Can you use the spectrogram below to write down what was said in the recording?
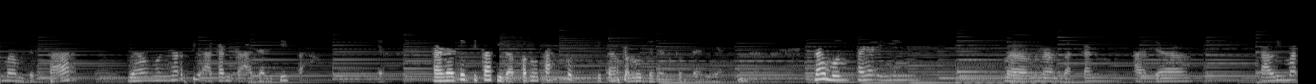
imam besar mm. yang mengerti akan keadaan kita karena itu kita tidak perlu takut, kita perlu dengan keberanian. Namun saya ingin menambahkan ada kalimat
